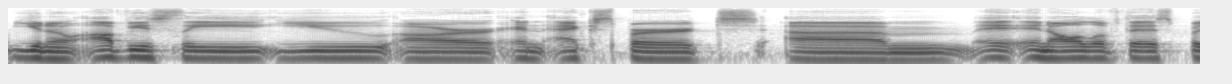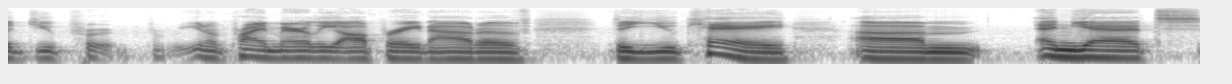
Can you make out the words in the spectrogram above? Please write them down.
you know obviously you are an expert um, in all of this, but you pr- you know primarily operate out of the UK. Um, and yet,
